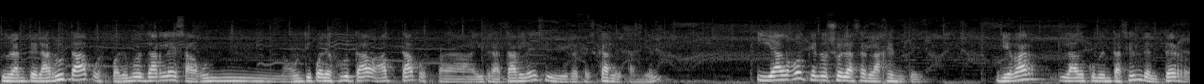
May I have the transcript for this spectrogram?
durante la ruta, pues podemos darles algún, algún tipo de fruta apta pues, para hidratarles y refrescarles también. Y algo que no suele hacer la gente, llevar la documentación del perro.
